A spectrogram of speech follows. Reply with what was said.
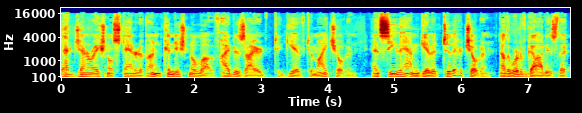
That generational standard of unconditional love I desired to give to my children and see them give it to their children. Now, the Word of God is the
